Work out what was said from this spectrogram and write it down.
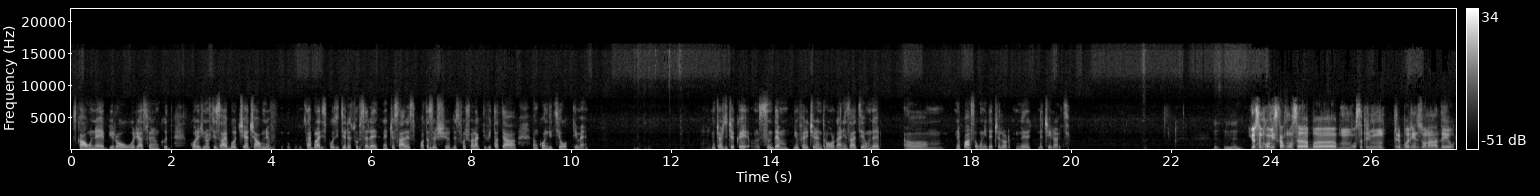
scaune, birouri, astfel încât colegii noștri să aibă ceea ce au nev- să aibă la dispoziție resursele necesare să poată să-și desfășoare activitatea în condiții optime. Deci aș zice că suntem, din fericire, într-o organizație unde uh, ne pasă unii de, celor, de, de ceilalți. Mhm. Eu sunt convins că acum o să, bă, o să primim întrebări în zona de ok,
